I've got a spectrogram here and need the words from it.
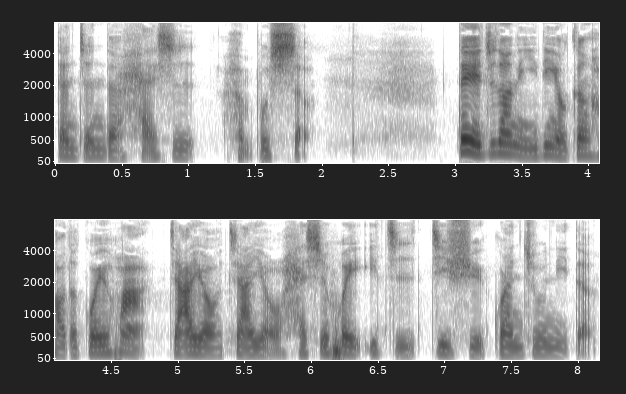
但真的还是很不舍。但也知道你一定有更好的规划，加油加油！还是会一直继续关注你的。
